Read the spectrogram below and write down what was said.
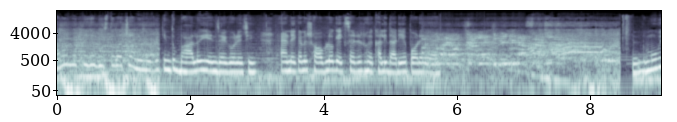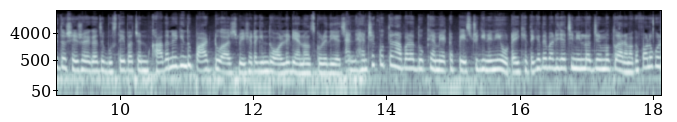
আমার মুখ থেকে বুঝতে পারছ আমি মুভি কিন্তু ভালোই এনজয় করেছি। অ্যান্ড এখানে সব লোক এক্সাইটেড হয়ে খালি দাঁড়িয়ে পড়ে। মুভি তো শেষ হয়ে গেছে, বুঝতেই পারছেন। খাদানের কিন্তু পার্ট টু আসবে, সেটা কিন্তু অলরেডি অ্যানাউন্স করে দিয়েছে। অ্যান্ড হ্যান্ডশেক করতে না পারার দুঃখে আমি একটা পেস্ট্রি কিনে নিয়ে ওটাই খেতে খেতে বাড়ি যাচ্ছি নির্লজ্জের মতো, আর আমাকে ফলো করে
